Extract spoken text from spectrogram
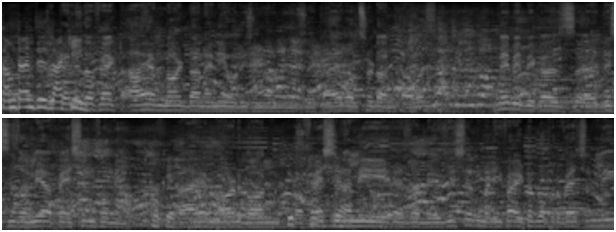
sometimes it's To tell you lacking. the fact, I have not done any original music. I have also done covers. Maybe because uh, this is only a passion for me. Okay. I have not gone It's- professionally as a musician, but if I had to go professionally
